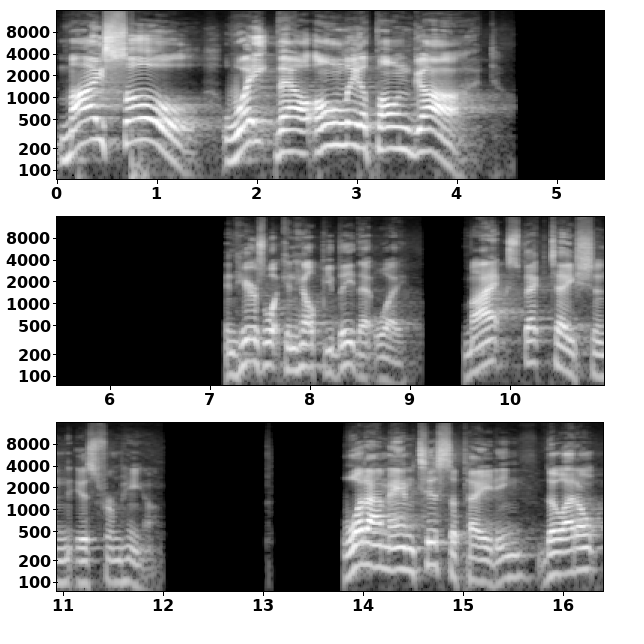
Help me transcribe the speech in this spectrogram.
My soul, Wait thou only upon God. And here's what can help you be that way my expectation is from Him. What I'm anticipating, though I don't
